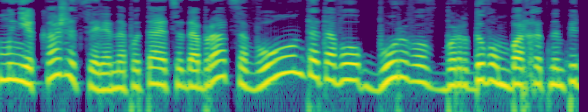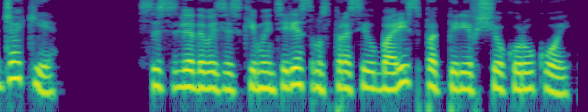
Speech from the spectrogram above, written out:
Мне кажется, ли она пытается добраться вон до того Борова в бордовом бархатном пиджаке? С исследовательским интересом спросил Борис, подперев щеку рукой.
